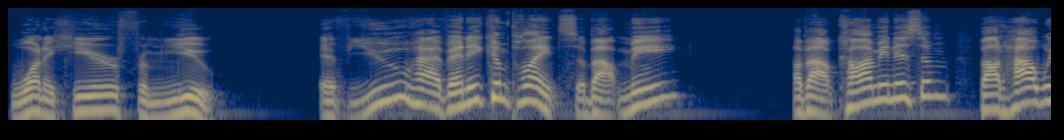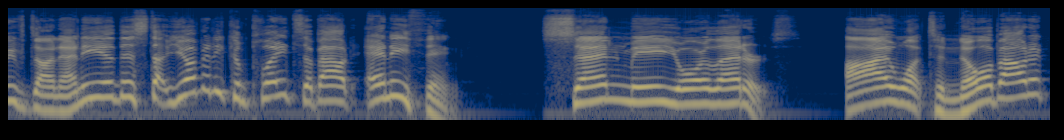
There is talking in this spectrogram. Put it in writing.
want to hear from you if you have any complaints about me, about communism, about how we've done any of this stuff, you have any complaints about anything, send me your letters. I want to know about it.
